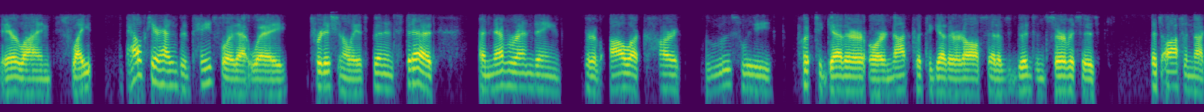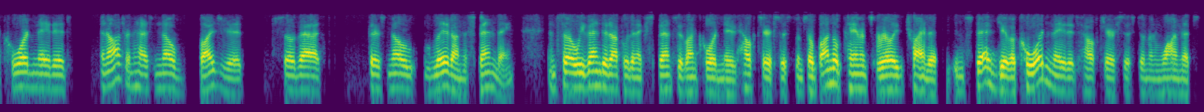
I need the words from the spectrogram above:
airline flight. Healthcare hasn't been paid for that way traditionally. It's been instead a never ending sort of a la carte, loosely put together or not put together at all set of goods and services that's often not coordinated and often has no budget so that there's no lid on the spending. And so we've ended up with an expensive, uncoordinated healthcare system. So bundled payments are really trying to instead give a coordinated healthcare system and one that's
